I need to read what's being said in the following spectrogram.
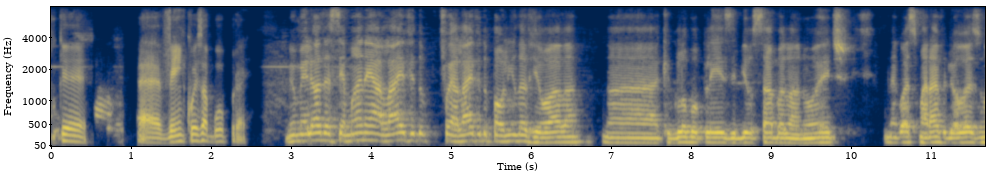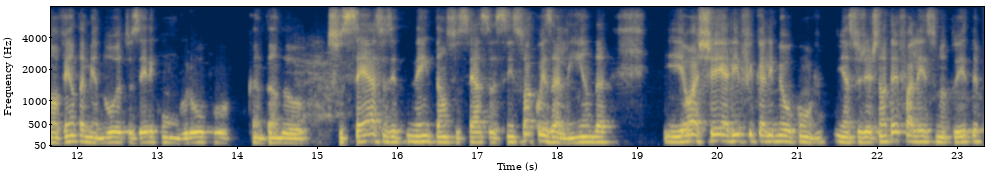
porque é, vem coisa boa por aí. Meu melhor da semana é a live do foi a live do Paulinho da Viola, na, que o Globoplay exibiu sábado à noite. Um negócio maravilhoso, 90 minutos, ele com um grupo cantando sucessos e nem tão sucessos assim, só coisa linda. E eu achei ali, fica ali meu, minha sugestão, até falei isso no Twitter,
